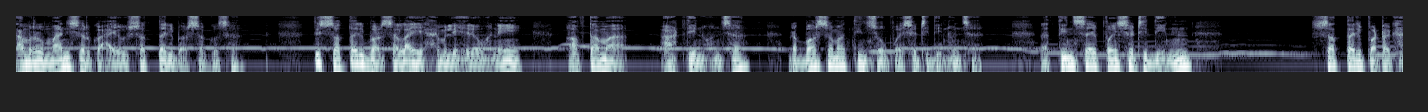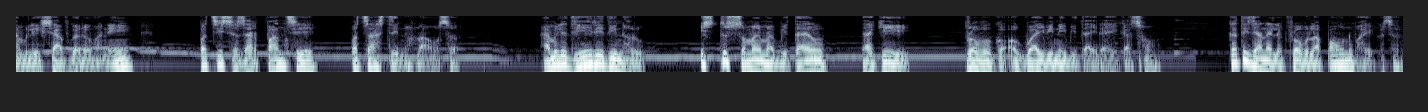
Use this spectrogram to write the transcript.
हाम्रो मानिसहरूको आयु सत्तरी वर्षको छ। त्यो सत्तरी वर्षलाई हामीले हेऱ्यौँ भने हप्तामा आठ दिन हुन्छ र वर्षमा तिन सौ पैँसठी दिन हुन्छ र तिन सय पैँसठी दिन सत्तरी पटक हामीले हिसाब गर्यौँ भने पच्चिस हजार पाँच सय पचास दिन हुन आउँछ। हामीले धेरै दिनहरू यस्तो समयमा बितायौं ताकि प्रभुको अगुवाई पनि बिताइरहेका छौँ। कतिजनाले प्रभुलाई पाउनु भएको छ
